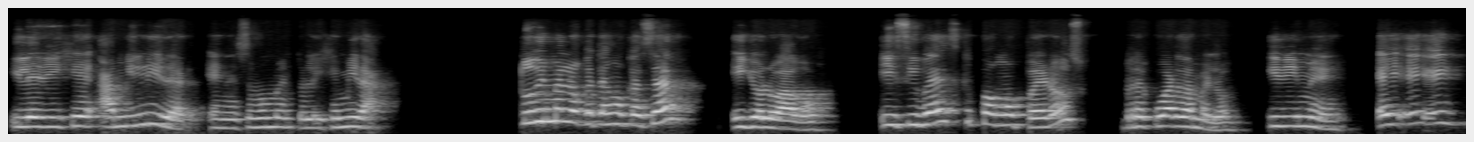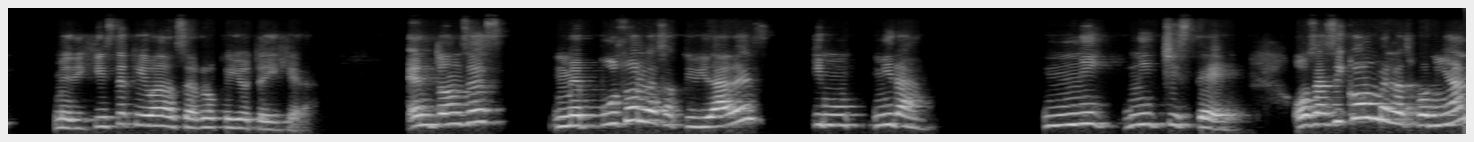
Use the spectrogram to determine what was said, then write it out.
Y le dije a mi líder en ese momento, le dije, mira, tú dime lo que tengo que hacer y yo lo hago. Y si ves que pongo peros, recuérdamelo y dime, hey, hey, hey, me dijiste que ibas a hacer lo que yo te dijera. Entonces, me puso las actividades y mira, ni, ni chiste. O sea, así como me las ponían,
